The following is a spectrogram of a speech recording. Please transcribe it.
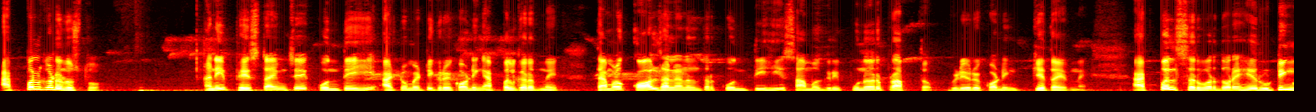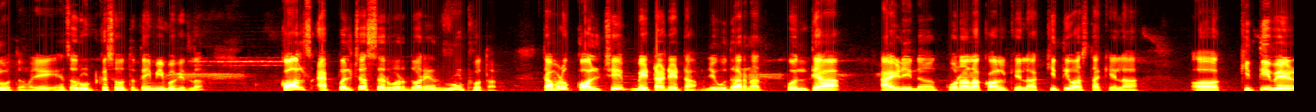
ॲपलकडं नसतो. आणि फेस टाईमचे कोणतेही ॲटोमॅटिक रेकॉर्डिंग ॲपल करत नाही. त्यामुळं कॉल झाल्यानंतर कोणतीही सामग्री पुनर्प्राप्त व्हिडिओ रेकॉर्डिंग घेता येत नाही. ॲपल सर्व्हरद्वारे हे रूटिंग होतं. म्हणजे ह्याचं रूट कसं होतं ते मी बघितलं. कॉल्स ॲपलच्या सर्व्हरद्वारे रूट होतात. त्यामुळं कॉलचे मेटाडेटा म्हणजे उदाहरणार्थ कोणत्या आय डीनं कोणाला कॉल केला किती वाजता केला किती वेळ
